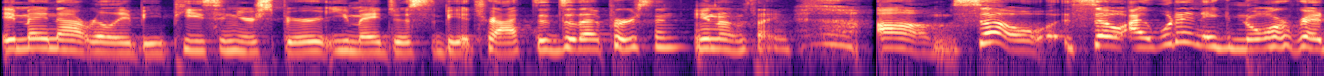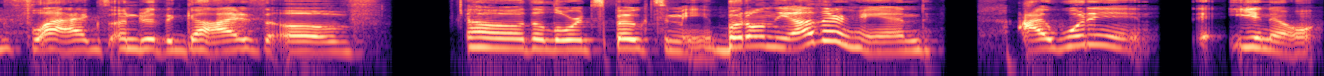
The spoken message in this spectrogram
it may not really be peace in your spirit. You may just be attracted to that person. You know what I'm saying? Um, so so I wouldn't ignore red flags under the guise of oh, the Lord spoke to me. But on the other hand, I wouldn't, you know,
